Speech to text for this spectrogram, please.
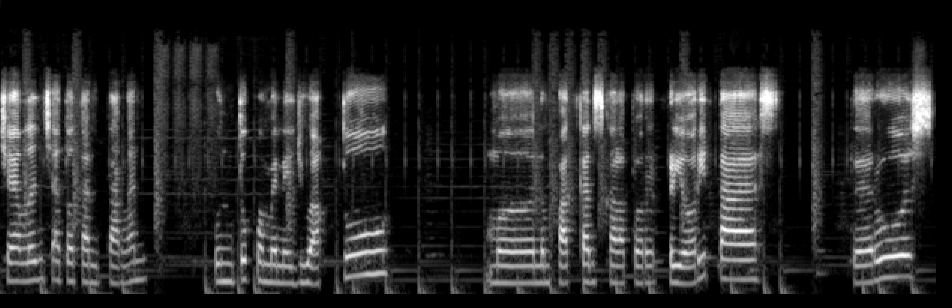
challenge atau tantangan untuk memanage waktu menempatkan skala prior- prioritas terus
